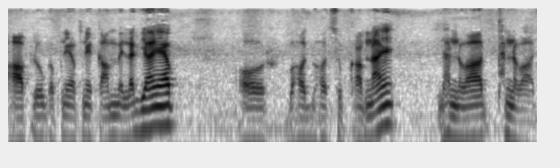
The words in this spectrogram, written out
आप लोग अपने अपने काम में लग जाएँ अब। और बहुत बहुत शुभकामनाएँ। धन्यवाद धन्यवाद।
